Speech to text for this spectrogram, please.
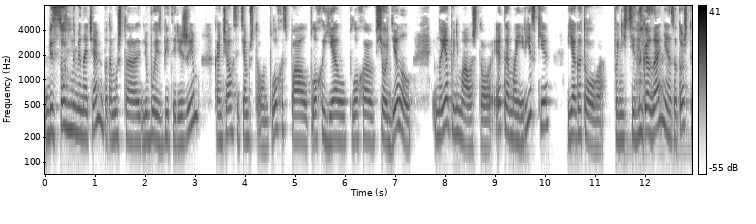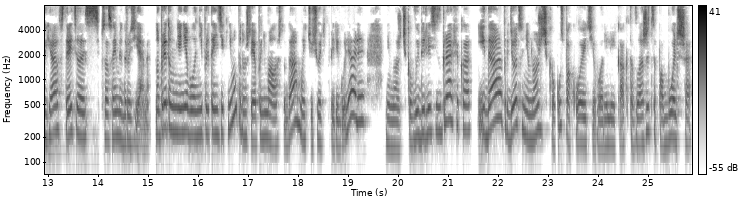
бессонными ночами, потому что любой избитый режим кончался тем, что он плохо спал, плохо ел, плохо все делал. Но я понимала, что это мои риски, я готова понести наказание за то, что я встретилась со своими друзьями. Но при этом у меня не было ни претензий к нему, потому что я понимала, что да, мы чуть-чуть перегуляли, немножечко выбились из графика, и да, придется немножечко успокоить его или как-то вложиться побольше.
